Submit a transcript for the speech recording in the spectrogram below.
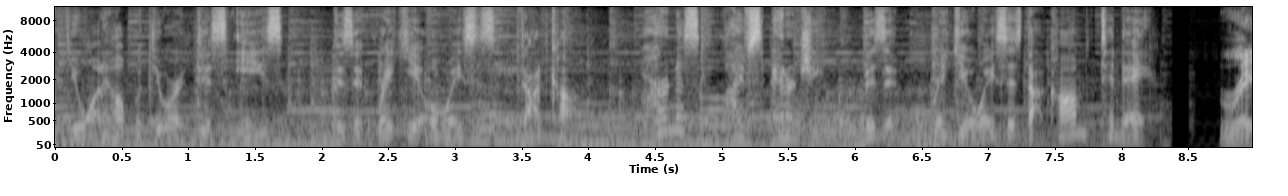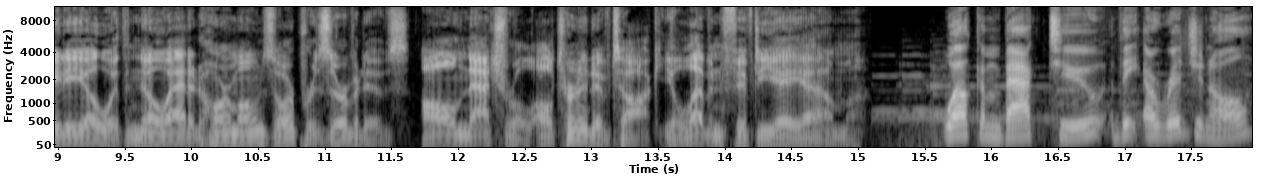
If you want help with your dis-ease, visit ReikiOasis.com. Harness life's energy. Visit ReikiOasis.com today. Radio with no added hormones or preservatives. All natural alternative talk, 1150 AM. Welcome back to the original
